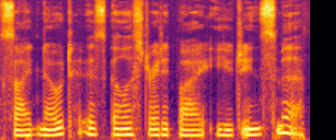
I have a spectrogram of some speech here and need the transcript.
side note, is illustrated by Eugene Smith.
